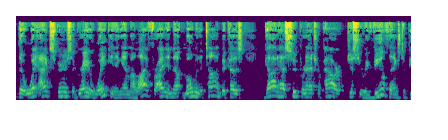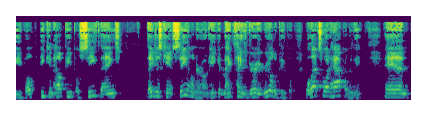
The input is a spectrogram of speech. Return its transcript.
the way I experienced a great awakening in my life right in that moment of time because God has supernatural power just to reveal things to people. He can help people see things they just can't see on their own. He can make things very real to people. Well, that's what happened to me. And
